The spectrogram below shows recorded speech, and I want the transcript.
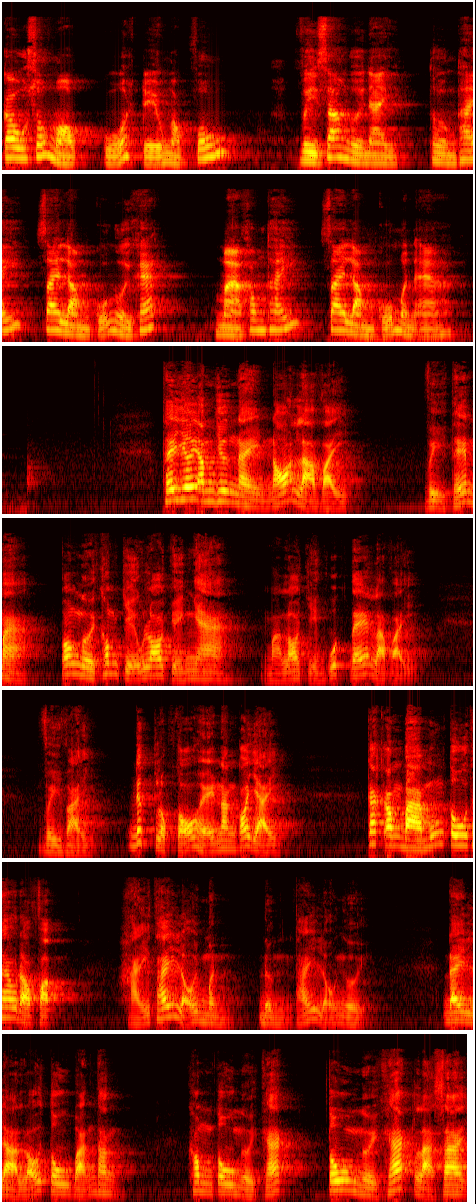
Câu số 1 của Triệu Ngọc Phú Vì sao người này thường thấy sai lầm của người khác mà không thấy sai lầm của mình ạ? Thế giới âm dương này nó là vậy. Vì thế mà con người không chịu lo chuyện nhà mà lo chuyện quốc tế là vậy. Vì vậy, Đức Lục Tổ Huệ Năng có dạy, các ông bà muốn tu theo đạo Phật, hãy thấy lỗi mình, đừng thấy lỗi người. Đây là lối tu bản thân, không tu người khác, tu người khác là sai.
